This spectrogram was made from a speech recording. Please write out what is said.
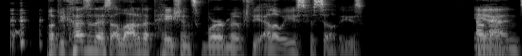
but because of this, a lot of the patients were moved to the Eloise facilities. Okay. And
